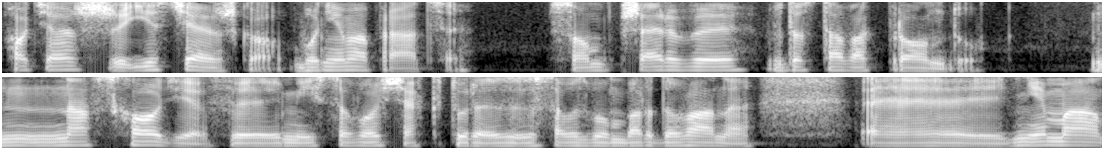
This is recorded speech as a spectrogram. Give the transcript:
Chociaż jest ciężko, bo nie ma pracy. Są przerwy w dostawach prądu na wschodzie, w miejscowościach, które zostały zbombardowane. Nie ma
